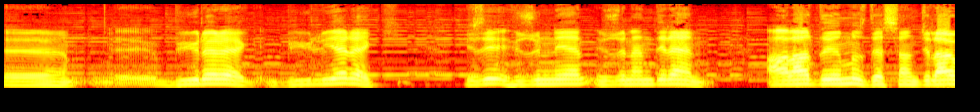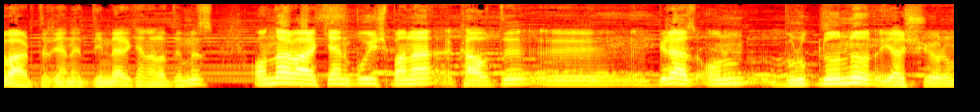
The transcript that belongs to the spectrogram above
e, e, büyülerek, büyüleyerek bizi hüzünleyen, hüzünlendiren ağladığımız destancılar vardır yani dinlerken ağladığımız. Onlar varken bu iş bana kaldı. E, biraz onun burukluğunu yaşıyorum.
